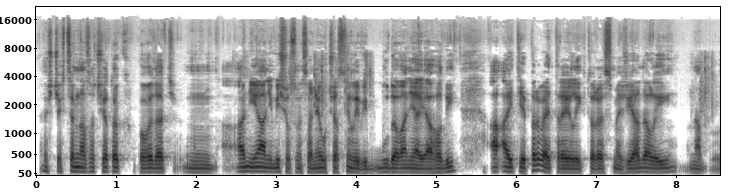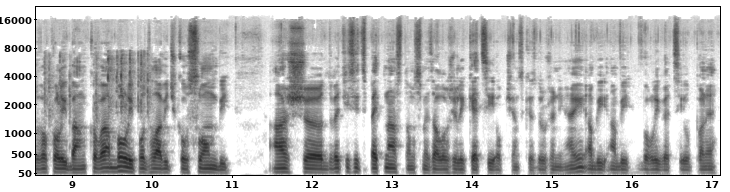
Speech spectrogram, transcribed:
Ešte chcem na začiatok povedať, mm, ani ja, ani Mišo sme sa neúčastnili vybudovania jahody a aj tie prvé traily, ktoré sme žiadali na, v okolí Bankova, boli pod hlavičkou Slomby. Až v 2015 sme založili KECI, občianske združenie, hej, aby, aby boli veci úplne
